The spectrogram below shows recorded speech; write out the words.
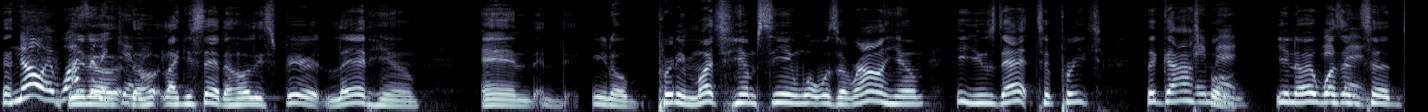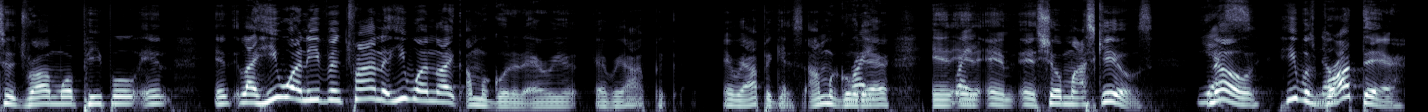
No, it wasn't you know, a gimmick. The, like you said, the Holy Spirit led him, and you know, pretty much him seeing what was around him, he used that to preach the gospel. Amen. You know, it wasn't Amen. to to draw more people in. And like he wasn't even trying to. He wasn't like, I'm gonna go to the area Areopagus. Areopagus. I'm gonna go Right. there and, Right. and, and and show my skills. Yes. No, he was Nope. brought there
